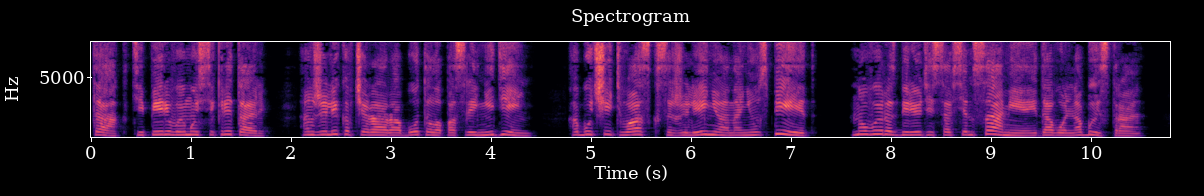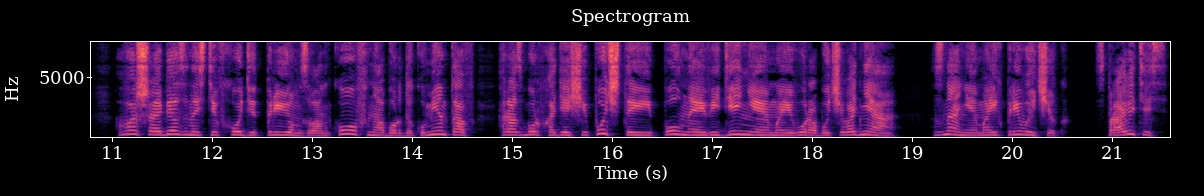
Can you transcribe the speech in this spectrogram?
Так, теперь вы мой секретарь. Анжелика вчера работала последний день. Обучить вас, к сожалению, она не успеет, но вы разберетесь совсем сами и довольно быстро. В ваши обязанности входит прием звонков, набор документов, разбор входящей почты и полное ведение моего рабочего дня, знание моих привычек. Справитесь?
